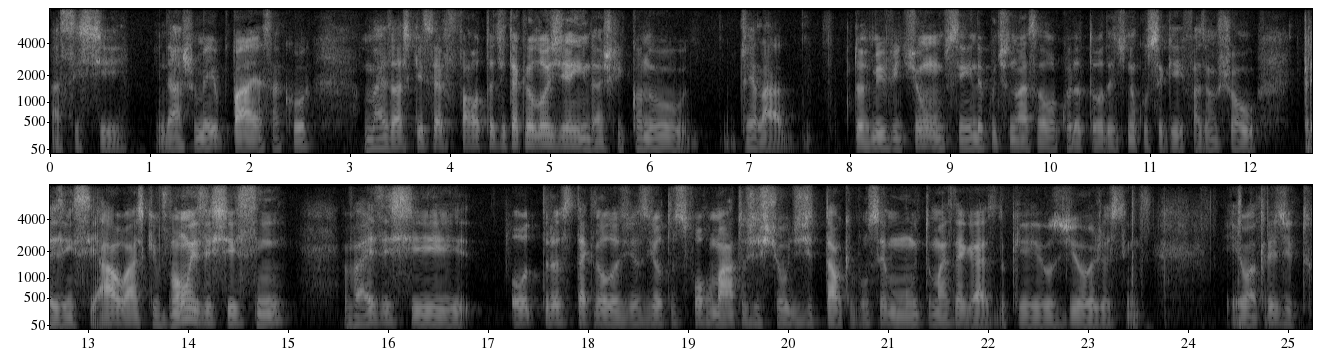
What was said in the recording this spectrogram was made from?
assistir. Ainda acho meio pai, sacou? Mas acho que isso é falta de tecnologia ainda. Acho que quando, sei lá, 2021, se ainda continuar essa loucura toda, a gente não conseguir fazer um show presencial, acho que vão existir sim. Vai existir outras tecnologias e outros formatos de show digital que vão ser muito mais legais do que os de hoje, assim. Eu acredito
